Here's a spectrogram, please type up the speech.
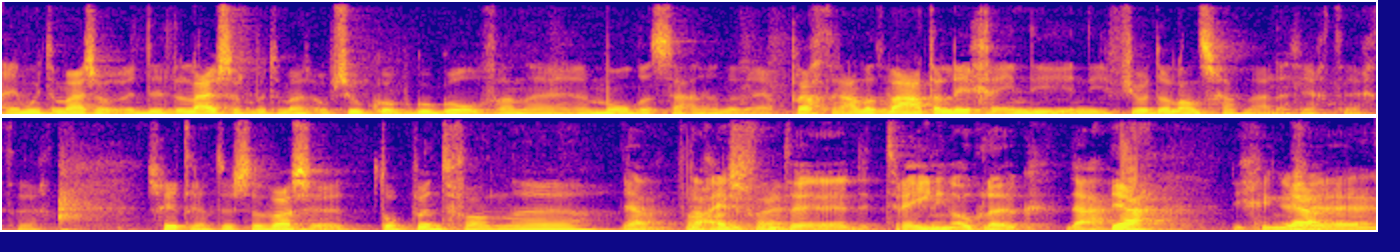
je moet er maar zo de, de luisteraars moeten maar eens opzoeken op Google van. Dat, eh, prachtig aan dat water liggen in die, in die fjordenlandschap. Nou, dat is echt, echt, echt schitterend. Dus dat was eh, het toppunt van... eh, Ja, Van nou, ik vond de, de training ook leuk daar. ja, Die gingen Ja. ze, eh,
